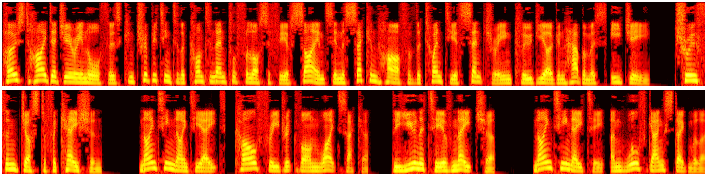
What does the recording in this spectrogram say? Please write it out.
Post-Heideggerian authors contributing to the continental philosophy of science in the second half of the 20th century include Jürgen Habermas e.g., Truth and Justification, 1998, Carl Friedrich von Weizsäcker, The Unity of Nature, 1980, and Wolfgang Stegmüller,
